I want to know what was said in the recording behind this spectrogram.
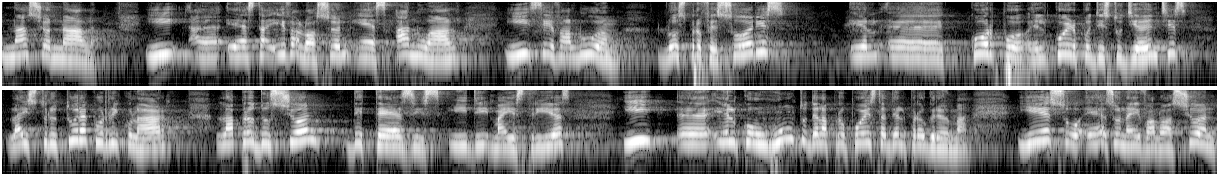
nacional e uh, esta avaliação é anual e se evaluam los professores o eh, cuerpo, de estudantes a estrutura curricular, a produção de teses e de maestrías e eh, conjunto da proposta do programa. E isso é uma avaliação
